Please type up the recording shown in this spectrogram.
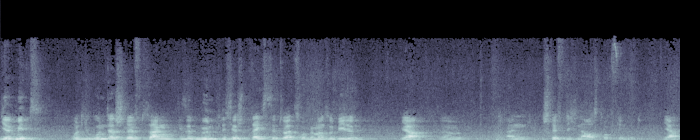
hier mit und die Unterschrift, sagen diese mündliche Sprechsituation, wenn man so will, ja, ähm, einen schriftlichen Ausdruck findet. Ja?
